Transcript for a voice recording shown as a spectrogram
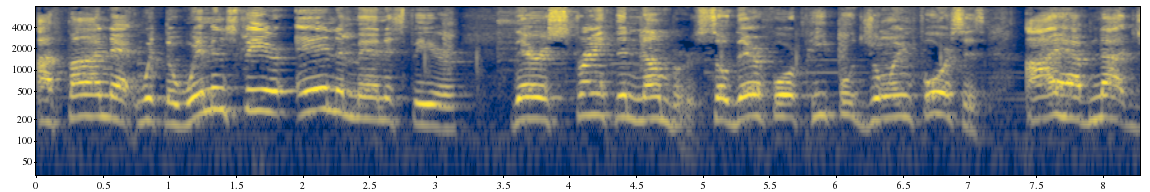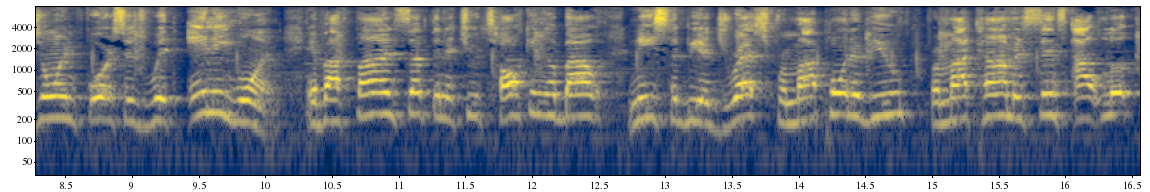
I find that with the women's sphere and the manosphere, there is strength in numbers. So therefore, people join forces. I have not joined forces with anyone. If I find something that you're talking about needs to be addressed from my point of view, from my common sense outlook,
